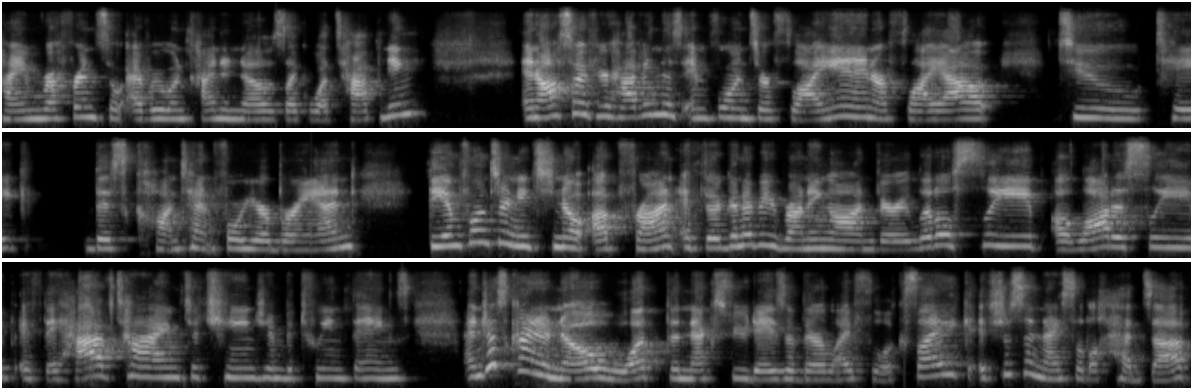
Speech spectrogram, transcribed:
time reference so everyone kind of knows, like, what's happening. And also, if you're having this influencer fly in or fly out to take this content for your brand, the influencer needs to know upfront if they're going to be running on very little sleep, a lot of sleep, if they have time to change in between things, and just kind of know what the next few days of their life looks like. It's just a nice little heads up.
